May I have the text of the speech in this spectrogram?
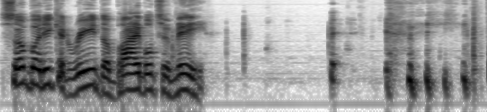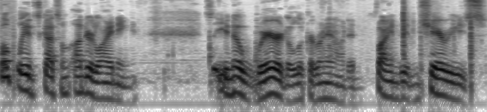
somebody can read the Bible to me. Hopefully it's got some underlining so you know where to look around and find them cherries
